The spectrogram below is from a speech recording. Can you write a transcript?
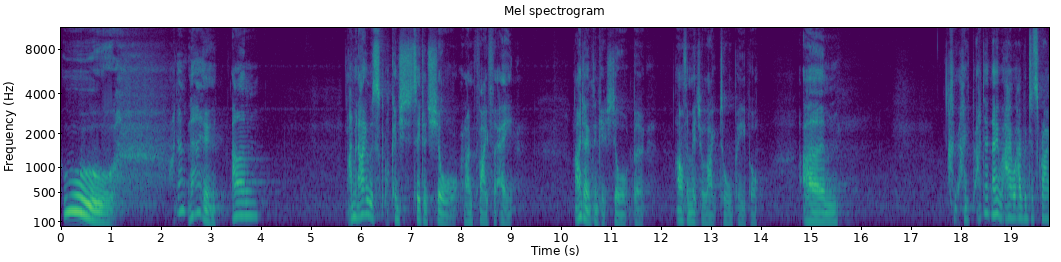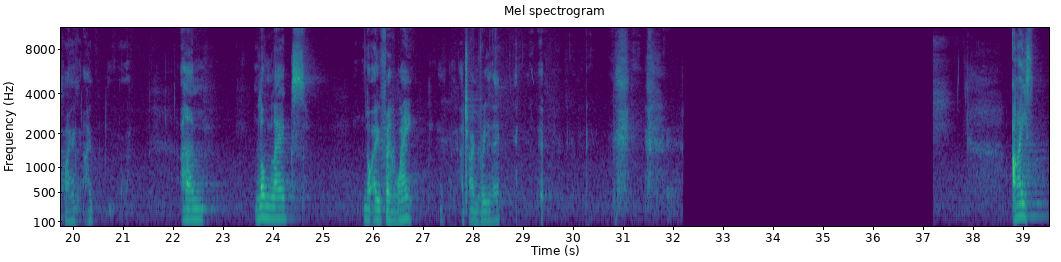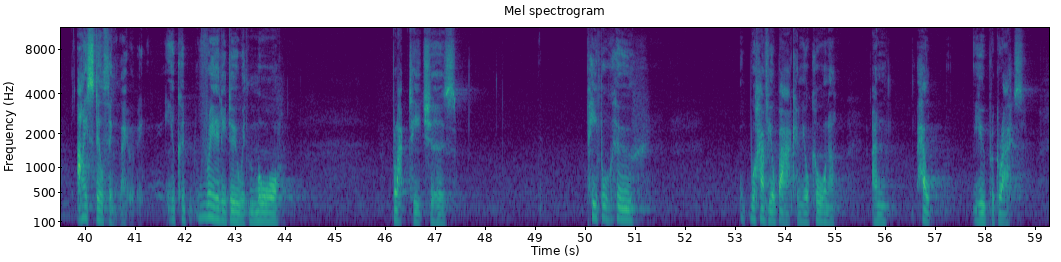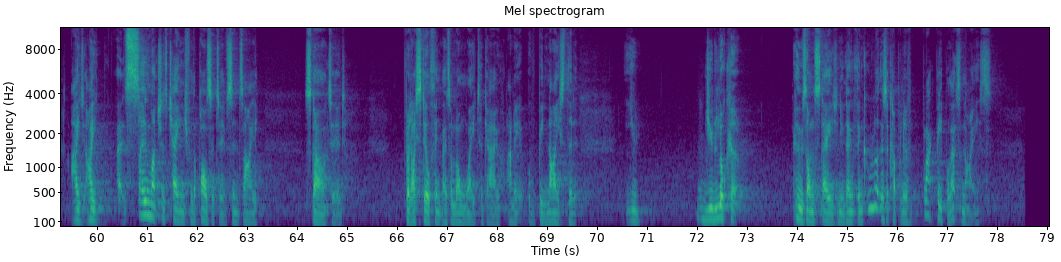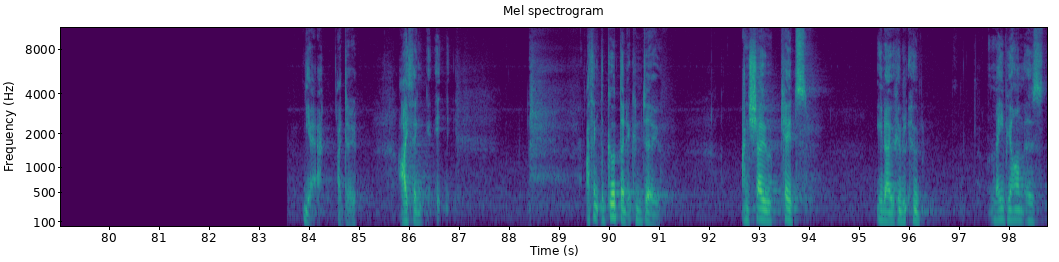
Ooh, I don't know. Um, I mean, I was considered short, and I'm five foot eight. I don't think it's short, but Arthur Mitchell liked tall people. Um, I, I, I, don't know how I would describe my I, um, long legs, not overweight. I try and breathe in. I, I still think that you could really do with more black teachers, people who will have your back and your corner and help you progress. I, I, so much has changed for the positive since I started, but I still think there's a long way to go, and it would be nice that you, you look at who's on stage and you don't think, oh, look, there's a couple of black people, that's nice. Yeah, I do. I think it, I think the good that it can do and show kids, you know, who, who maybe aren't as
